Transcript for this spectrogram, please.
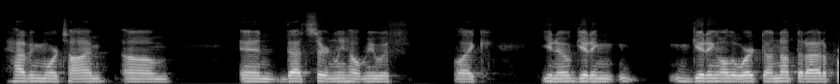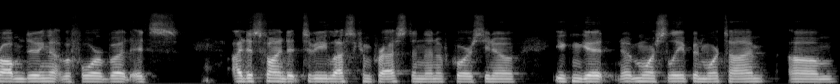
having more time. Um, and that certainly helped me with, like, you know, getting getting all the work done. Not that I had a problem doing that before, but it's I just find it to be less compressed. And then, of course, you know, you can get more sleep and more time, um,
